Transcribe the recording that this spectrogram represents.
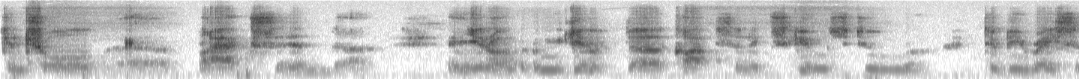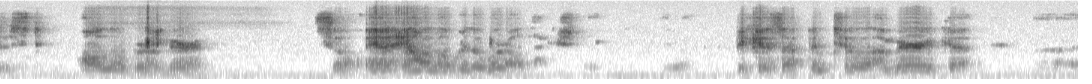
control uh, blacks and uh, you know give the cops an excuse to uh, to be racist all over America. So and, and all over the world actually, because up until America uh,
